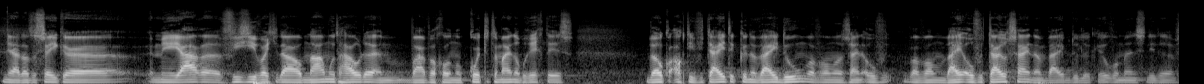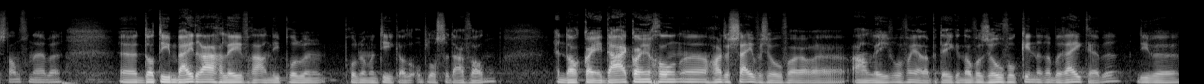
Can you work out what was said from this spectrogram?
Ja, dat is zeker eh, een meerjarenvisie wat je daarop na moet houden. En waar we gewoon op korte termijn op richten is... welke activiteiten kunnen wij doen waarvan, we zijn over, waarvan wij overtuigd zijn... en wij bedoel ik heel veel mensen die er verstand van hebben... Uh, dat die een bijdrage leveren aan die problem, problematiek, aan het oplossen daarvan. En dan kan je, daar kan je gewoon uh, harde cijfers over uh, aanleveren. Van ja, dat betekent dat we zoveel kinderen bereikt hebben die we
